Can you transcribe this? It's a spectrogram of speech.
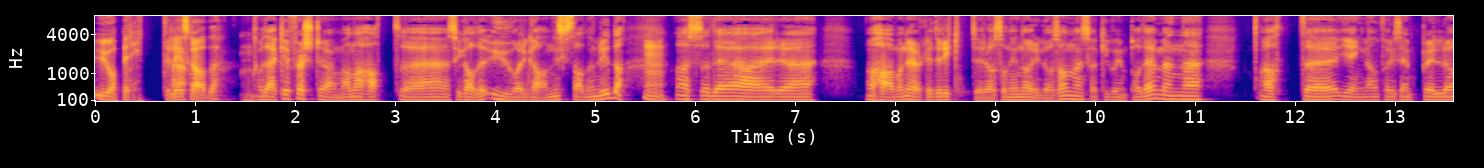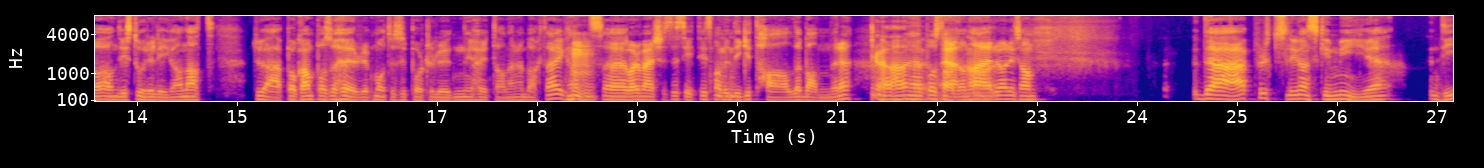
uopprettelig skade. Og det er ikke første gang man har hatt skal kalle det uorganisk stadionlyd. da. Mm. Altså det er Nå har man jo hørt litt rykter og sånn i Norge og sånn, jeg skal ikke gå inn på det, men at i England f.eks. og de store ligaene at du er på kamp, og så hører du på en måte supporterlyden i høyttalerne bak deg. ikke sant? Så var det Manchester City som hadde digitale bannere ja, på stadion Ja. her, og liksom Det er plutselig ganske mye de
